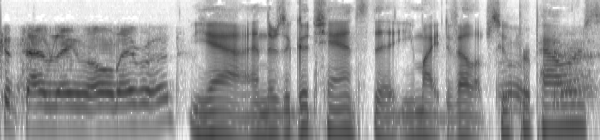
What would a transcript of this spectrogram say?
contaminating the whole neighborhood? Yeah, and there's a good chance that you might develop Oh, superpowers.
